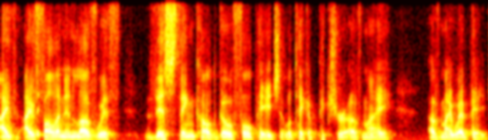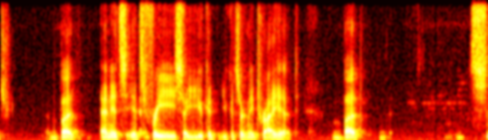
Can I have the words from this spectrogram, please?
I've I've fallen in love with this thing called Go Full Page that will take a picture of my of my web page, but and it's it's free, so you could you could certainly try it, but s-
